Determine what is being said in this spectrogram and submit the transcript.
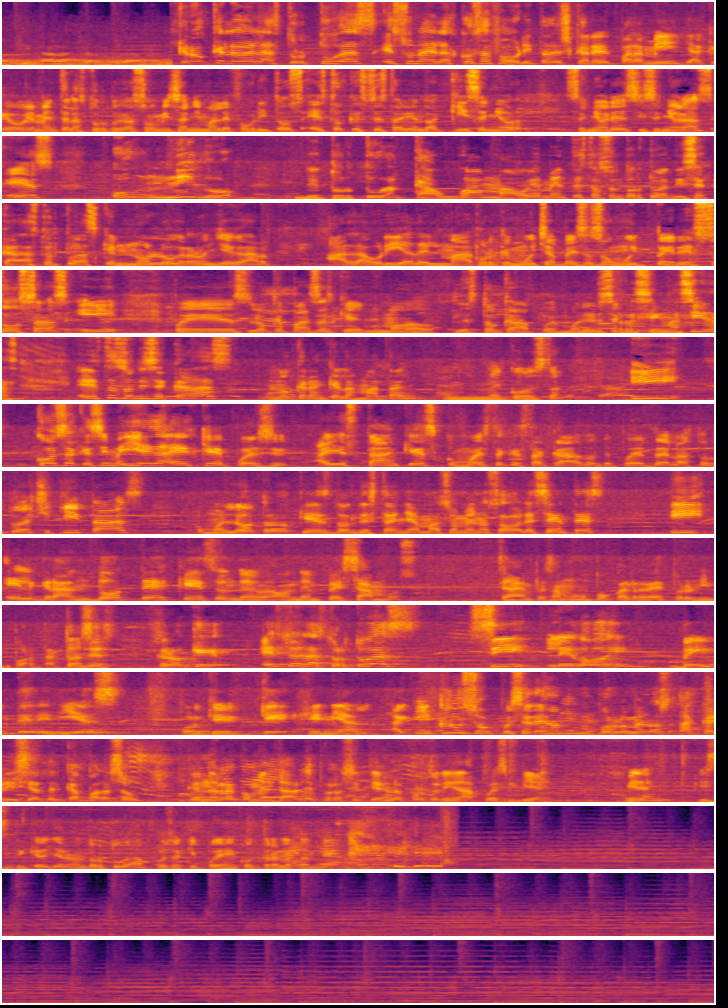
hermositas las tortugas. Creo que lo de las tortugas es una de las cosas favoritas de Xcaret para mí, ya que obviamente las tortugas son mis animales favoritos. Esto que usted está viendo aquí, señor, señores y señoras, es un nido de tortuga caguama. Obviamente estas son tortugas disecadas, tortugas que no lograron llegar a la orilla del mar porque muchas veces son muy perezosas y pues lo que pasa es que de modo les toca pues morirse recién nacidas. Estas son disecadas, no crean que las matan, me consta. Y cosa que sí me llega es que pues hay estanques como este que está acá donde puedes ver las tortugas chiquitas como el otro, que es donde están ya más o menos adolescentes, y el grandote, que es donde, donde empezamos. O sea, empezamos un poco al revés, pero no importa. Entonces, creo que esto de las tortugas sí le doy 20 de 10 porque qué genial. Incluso pues se dejan por lo menos acariciar del caparazón, que no es recomendable, pero si tienes la oportunidad, pues bien. Miren, y si te quieres llevar una tortuga, pues aquí puedes encontrarla también.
